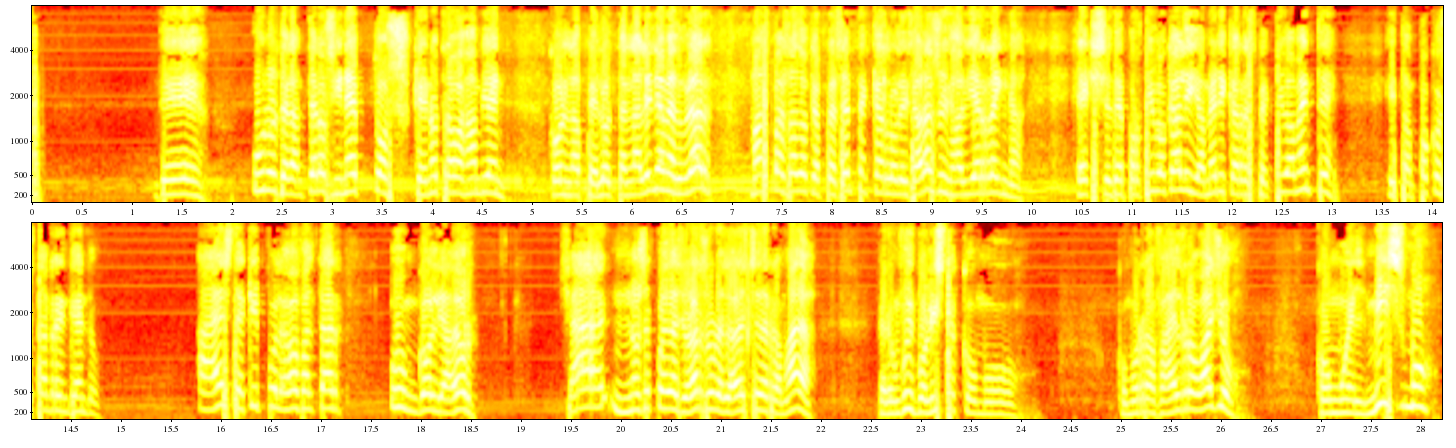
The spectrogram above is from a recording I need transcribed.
de unos delanteros ineptos que no trabajan bien con la pelota. En la línea medular, más pasado que presenten Carlos Lizarazo y Javier Reina, ex Deportivo Cali y América respectivamente, y tampoco están rindiendo. A este equipo le va a faltar un goleador. Ya no se puede llorar sobre la leche derramada, pero un futbolista como, como Rafael Roballo, como el mismo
